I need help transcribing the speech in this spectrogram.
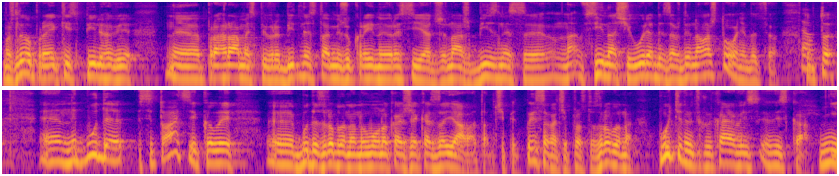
Можливо, про якісь пільгові е, програми співробітництва між Україною і Росією, адже наш бізнес, е, всі наші уряди завжди налаштовані до цього. Так. Тобто не буде ситуації, коли е, буде зроблена, ну, умовно кажучи, якась заява там чи підписана, чи просто зроблена. Путін відкликає військ- війська. Ні,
